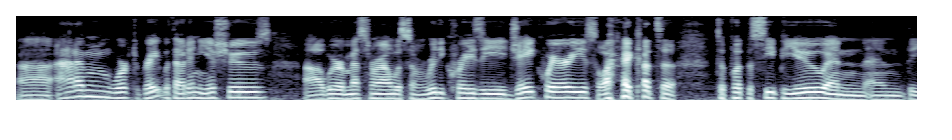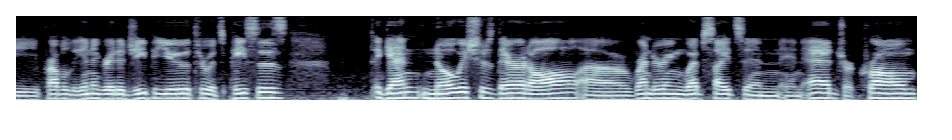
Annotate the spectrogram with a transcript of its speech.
Uh, Atom worked great without any issues. Uh, we were messing around with some really crazy jQuery, so I got to, to put the CPU and, and the probably integrated GPU through its paces. Again, no issues there at all. Uh, rendering websites in, in Edge or Chrome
